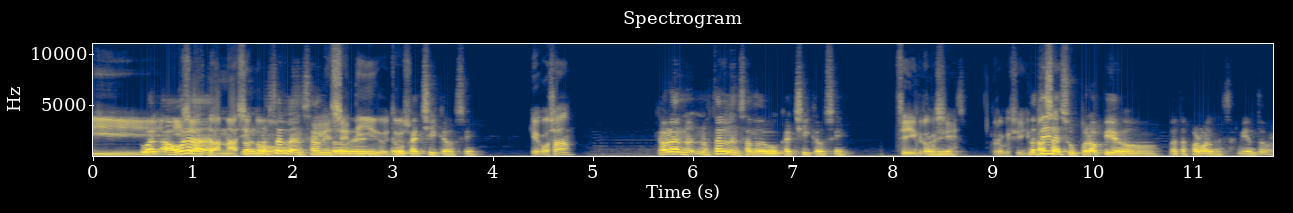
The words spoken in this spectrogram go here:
Y, ahora ya están haciendo no, están lanzando el encendido de, y todo Boca Chica, ¿o sí? ¿Qué cosa? Que ahora no, están lanzando de Boca Chica, ¿o sí? Sí, creo que sí. Creo que sí. ¿No tiene su propio plataforma de lanzamiento?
